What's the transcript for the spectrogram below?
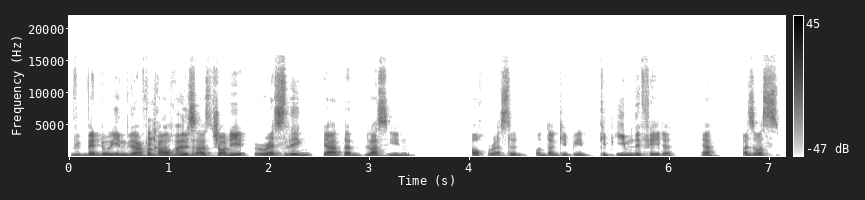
wenn du ihn verkaufen willst als Johnny Wrestling, ja, dann lass ihn auch wresteln und dann gib, ihn, gib ihm eine Fehde. Ja, also was,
